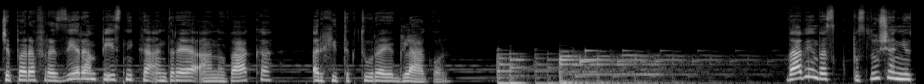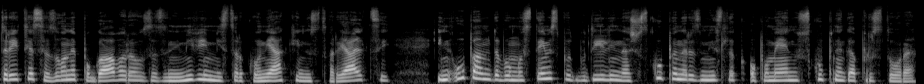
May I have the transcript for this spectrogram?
Če parafraziram pesnika Andreja Anovaka, arhitektura je glagol. Vabim vas k poslušanju tretje sezone pogovorov z zanimivimi strokovnjaki in ustvarjalci in upam, da bomo s tem spodbudili naš skupen razmislek o pomenu skupnega prostora,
